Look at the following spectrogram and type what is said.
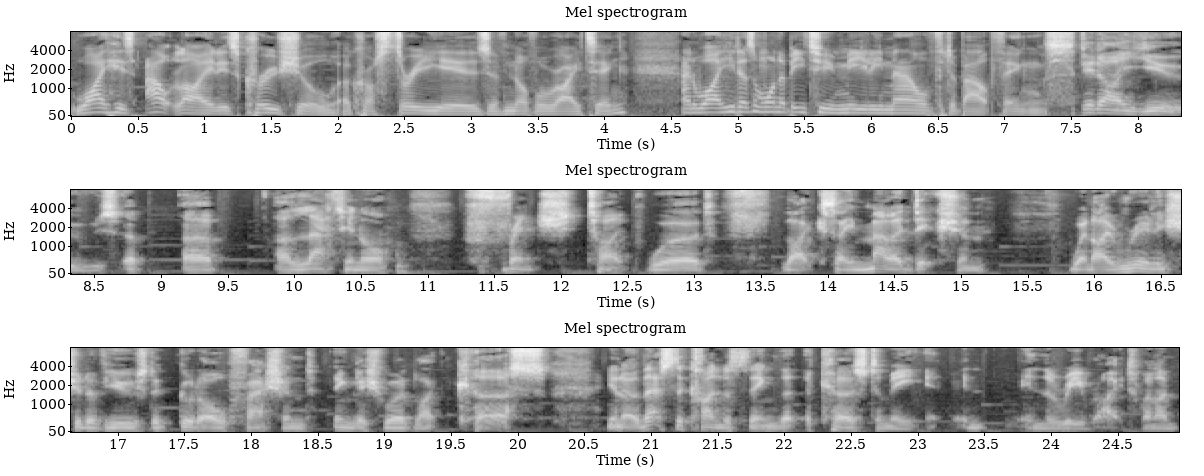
why his outline is crucial across three years of novel writing, and why he doesn't want to be too mealy mouthed about things. Did I use a, a, a Latin or French type word like, say, malediction? When I really should have used a good old fashioned English word like curse. You know, that's the kind of thing that occurs to me in, in the rewrite when I'm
